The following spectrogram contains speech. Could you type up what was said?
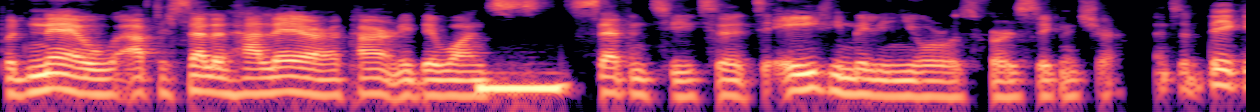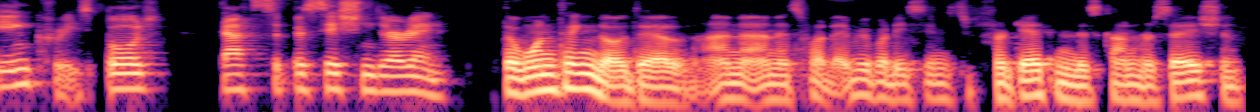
But now, after selling Haller, apparently they want 70 to, to 80 million euros for his signature. It's a big increase, but that's the position they're in. The one thing though, Dale, and, and it's what everybody seems to forget in this conversation.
